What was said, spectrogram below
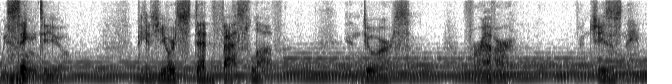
we sing to you because your steadfast love endures forever. In Jesus' name,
